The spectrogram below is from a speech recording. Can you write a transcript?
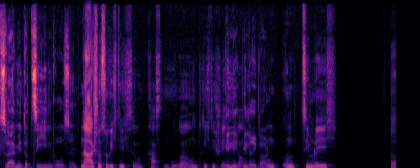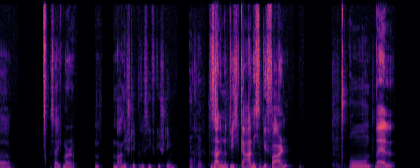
2,10 Meter zehn groß sind? Na, schon so richtig so Kastenoger und richtig schlecht gelaunt. Billigregal. und, und ziemlich, äh, sag ich mal, manisch-depressiv gestimmt. Okay. Das hat ihm natürlich gar nicht gefallen. Und weil,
